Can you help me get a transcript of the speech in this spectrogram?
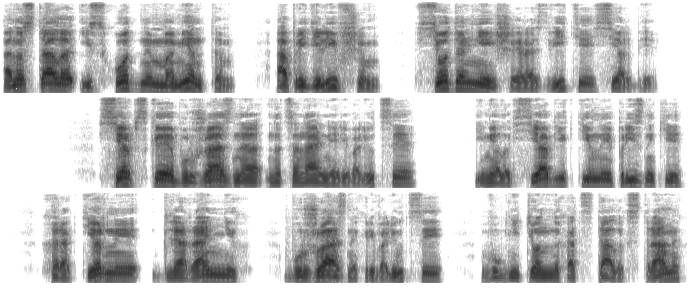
Оно стало исходным моментом, определившим все дальнейшее развитие Сербии. Сербская буржуазно-национальная революция имела все объективные признаки, характерные для ранних буржуазных революций в угнетенных отсталых странах,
